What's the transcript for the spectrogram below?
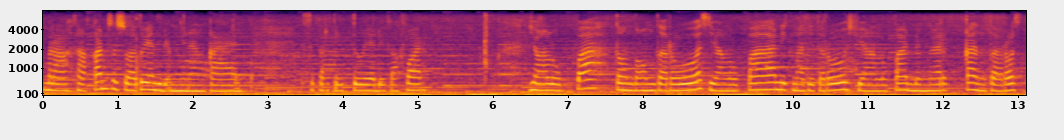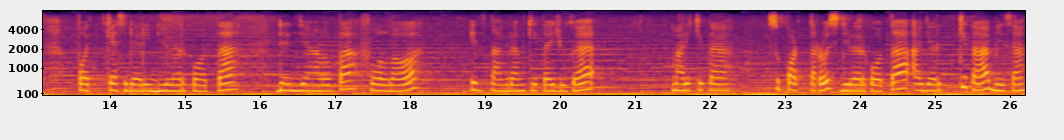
merasakan sesuatu yang tidak menyenangkan seperti itu ya Dekavor jangan lupa tonton terus jangan lupa nikmati terus jangan lupa dengarkan terus podcast dari dealer kota. Dan jangan lupa follow instagram kita juga. Mari kita support terus dealer kota agar kita bisa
